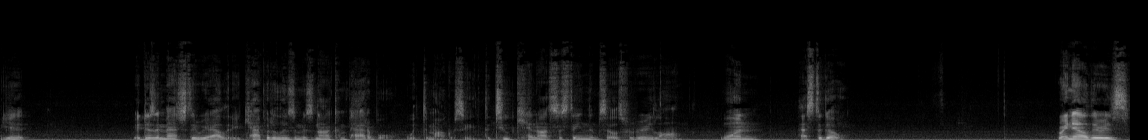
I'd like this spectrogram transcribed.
yet it doesn't match the reality. Capitalism is not compatible with democracy. The two cannot sustain themselves for very long. One has to go. Right now, there is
